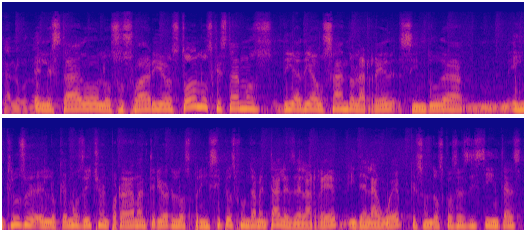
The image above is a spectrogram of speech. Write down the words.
Galo, El Estado, los usuarios, todos los que estamos día a día usando la red, sin duda, mm, incluso lo que hemos dicho en el programa anterior, los principios fundamentales de la red y de la web, que son dos cosas distintas,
